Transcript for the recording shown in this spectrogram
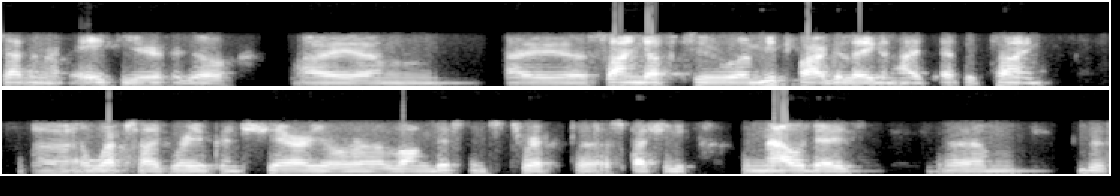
seven or eight years ago, I um, I uh, signed up to uh, Mitfahrgelegenheit at the time, uh, a website where you can share your uh, long distance trip, uh, especially and nowadays. Um, this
